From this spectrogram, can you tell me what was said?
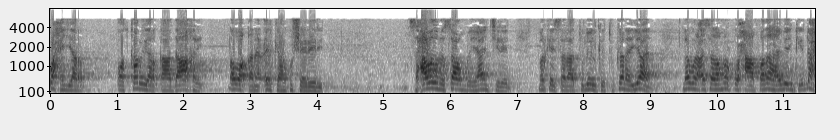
wax yar ood kor u yar qaada akri dhawaqana cirka ha ku shareerin saxaabaduna saa un bay ahaan jireen markay salaatuleilka tukanayaan nabiguna ala slam markuu xaafadaha habeenkii dhex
